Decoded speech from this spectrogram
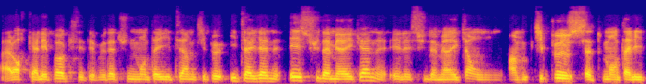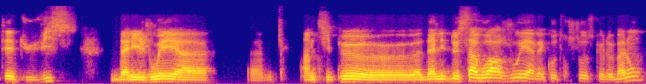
Alors qu'à l'époque, c'était peut-être une mentalité un petit peu italienne et sud-américaine. Et les Sud-Américains ont un petit peu cette mentalité du vice, d'aller jouer euh, euh, un petit peu, euh, de savoir jouer avec autre chose que le ballon.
